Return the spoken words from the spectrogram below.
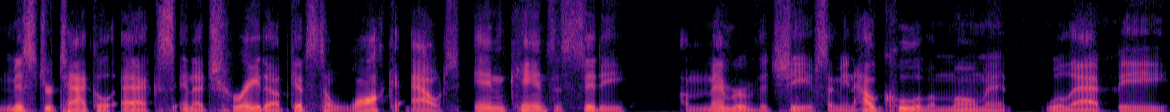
Mr. Tackle X in a trade up gets to walk out in Kansas City a member of the Chiefs. I mean, how cool of a moment will that be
